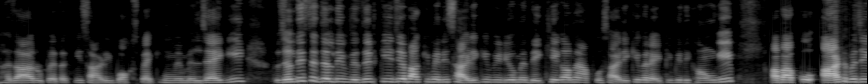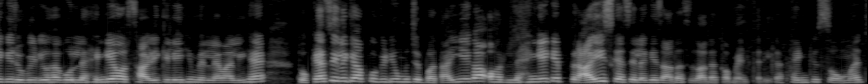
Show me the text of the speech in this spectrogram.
हज़ार रुपये तक की साड़ी बॉक्स पैकिंग में मिल जाएगी। तो जल्दी से जल्दी विज़िट कीजिए, बाकी मेरी साड़ी की वीडियो में देखिएगा, मैं आपको साड़ी की वैरायटी भी दिखाऊँगी। अब आपको आठ बजे की जो वीडियो है, वो लहंगे और साड़ी के लिए ही मिलने वाली है। तो कैसी लगी आपको वीडियो मुझे बताइएगा, और लहंगे के प्राइस कैसे लगे, ज़्यादा से ज़्यादा कमेंट करिएगा। थैंक यू सो मच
